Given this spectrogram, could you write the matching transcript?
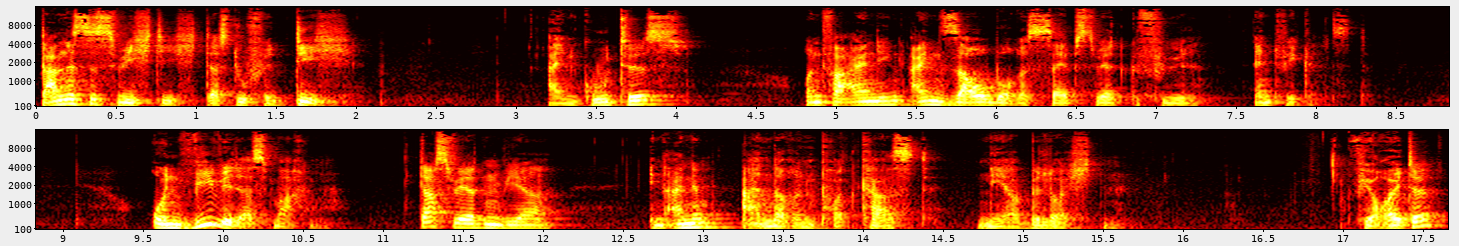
dann ist es wichtig, dass du für dich ein gutes und vor allen Dingen ein sauberes Selbstwertgefühl entwickelst. Und wie wir das machen, das werden wir in einem anderen Podcast näher beleuchten. Für heute,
